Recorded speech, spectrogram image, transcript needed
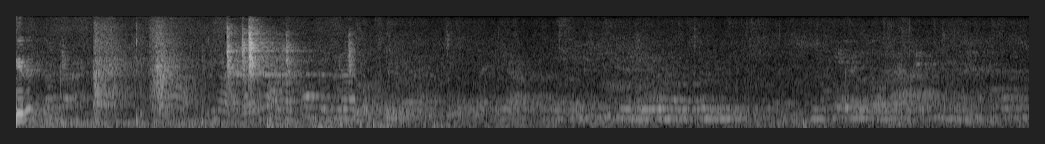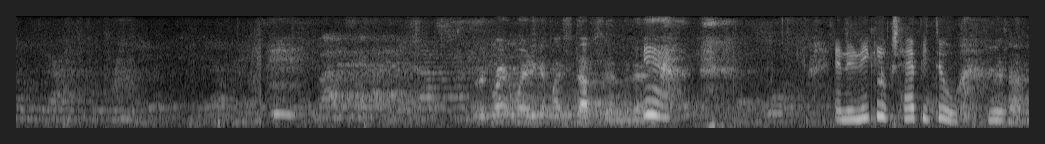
get it. What a great way to get my steps in today. Yeah. And Uniek looks happy too. She is happy.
